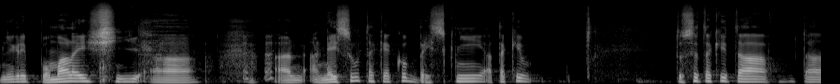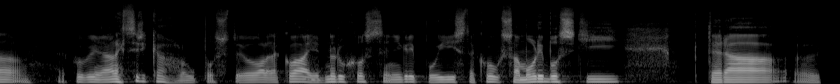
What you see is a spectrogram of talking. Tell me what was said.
někdy pomalejší a, a, a nejsou tak jako briskní a taky to se taky ta, ta jakoby, já nechci říkat hloupost, jo, ale taková jednoduchost se někdy pojí s takovou samolibostí, která eh,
